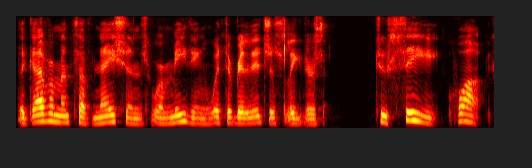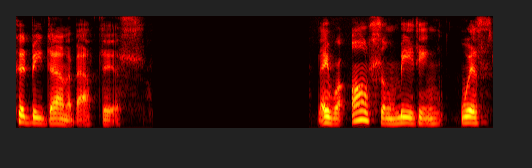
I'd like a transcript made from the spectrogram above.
The governments of nations were meeting with the religious leaders to see what could be done about this. They were also meeting with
